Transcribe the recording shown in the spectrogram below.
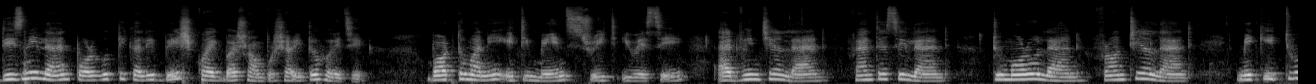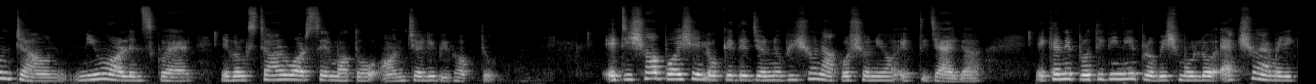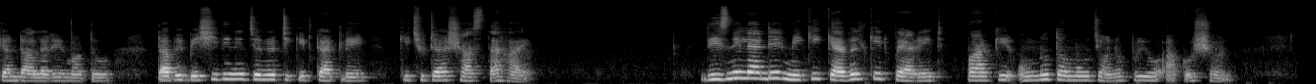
ডিজনিল্যান্ড পরবর্তীকালে বেশ কয়েকবার সম্প্রসারিত হয়েছে। বর্তমানে এটি Main Street USA Adventureland Fantasyland Tomorrowland Frontierland Mickey Toontown New Orleans Square এবং স্টার ওয়ার্সের মতো অঞ্চলে বিভক্ত। এটি সব বয়সের লোকেদের জন্য ভীষণ আকর্ষণীয় একটি জায়গা। এখানে প্রতিদিনের প্রবেশ মূল্য একশো আমেরিকান ডলারের মতো, তবে বেশি দিনের জন্য টিকিট কাটলে কিছুটা সস্তা হয়। ডিজনিল্যান্ডের মিকি ক্যাভেলকিড প্যারেড পার্কের অন্যতম জনপ্রিয় আকর্ষণ।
